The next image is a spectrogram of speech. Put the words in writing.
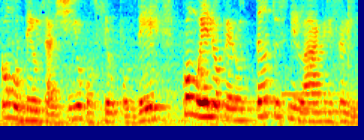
como Deus agiu com seu poder, como ele operou tantos milagres ali.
